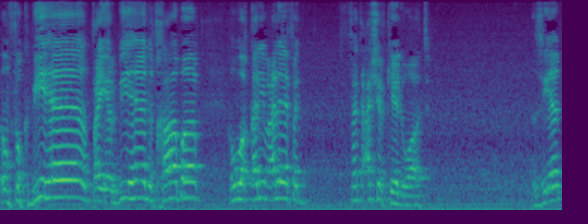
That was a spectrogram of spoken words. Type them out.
نفك بيها نطير بيها نتخابط. هو قريب عليه فد فد 10 كيلوات. زين؟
